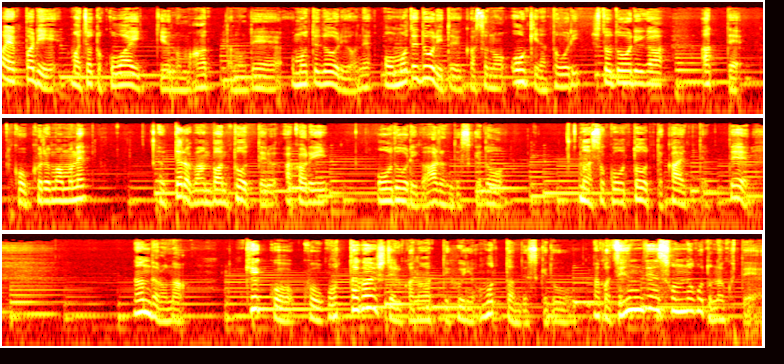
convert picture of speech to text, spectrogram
まあ、やっぱり、まあ、ちょっと怖いっていうのもあったので表通りをね表通りというかその大きな通り人通りがあってこう車もね売ったらバンバン通ってる明るい大通りがあるんですけど、まあ、そこを通って帰ってってなんだろうな結構こうごった返してるかなっていうふうに思ったんですけどなんか全然そんなことなくて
